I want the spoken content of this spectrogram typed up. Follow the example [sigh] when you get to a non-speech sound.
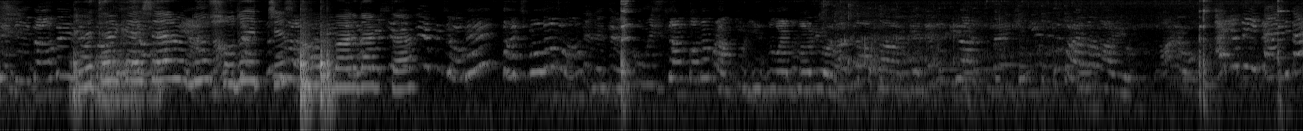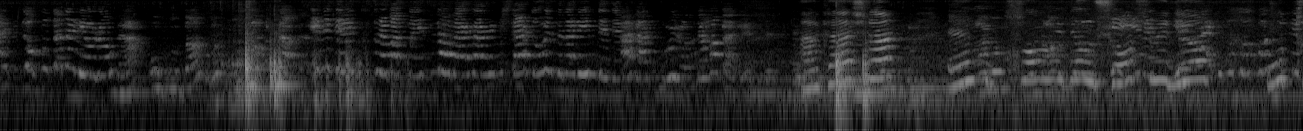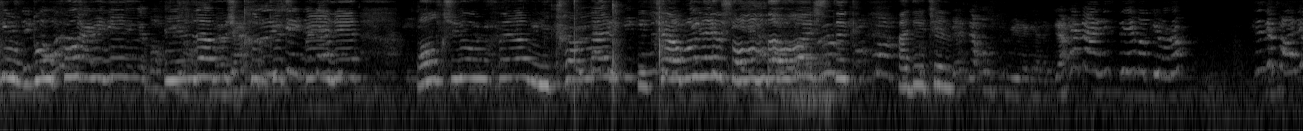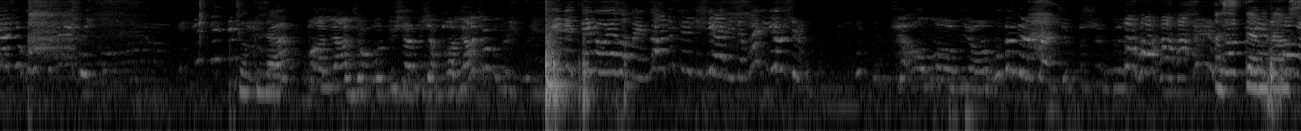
Evet arkadaşlar bugün soda içeceğiz ama bardakta. Arkadaşlar en son videom shorts video 39 bin 6 yorum falan mükemmel 2 aboneye sonunda ulaştık. Hadi içelim. Hemen listeye bakıyorum. Size palyaço düşmüş. Çok güzel. Palyaço mu? Düşe düşe palyaço mu düşmüş? Evet beni oyalamayın daha bir sürü kişi arayacağım. Hadi görüşürüz. Allah'ım ya bu da nereden çıktı şimdi? [laughs] [laughs] Asistan biraz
